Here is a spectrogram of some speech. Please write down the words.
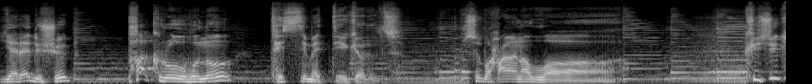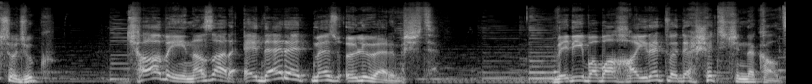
yere düşüp pak ruhunu teslim ettiği görüldü. Subhanallah. Küçük çocuk Kabe'yi nazar eder etmez ölü vermişti. Veli Baba hayret ve dehşet içinde kaldı.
